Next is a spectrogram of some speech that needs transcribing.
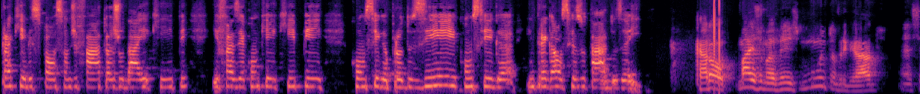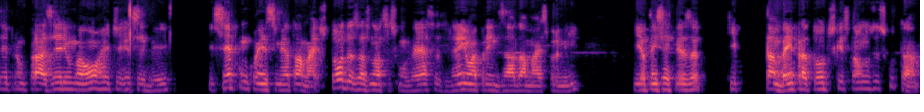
para que eles possam, de fato, ajudar a equipe e fazer com que a equipe consiga produzir, consiga entregar os resultados aí. Carol, mais uma vez, muito obrigado. É sempre um prazer e uma honra te receber e sempre com conhecimento a mais. Todas as nossas conversas vêm um aprendizado a mais para mim e eu tenho certeza que também para todos que estão nos escutando.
